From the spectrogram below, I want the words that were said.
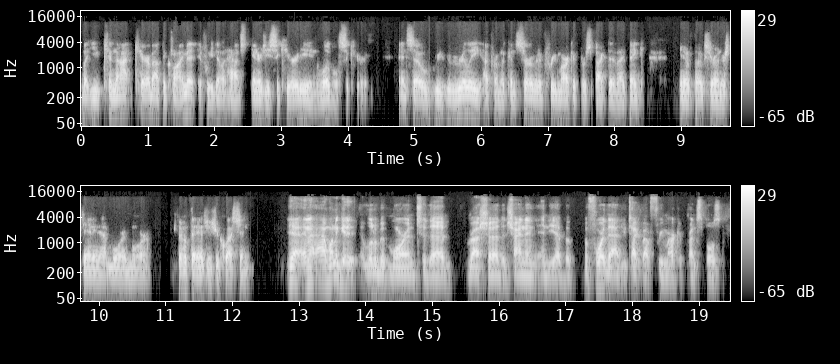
but you cannot care about the climate if we don't have energy security and global security. And so, we really, uh, from a conservative free market perspective, I think you know folks are understanding that more and more. So I hope that answers your question. Yeah, and I want to get a little bit more into the Russia, the China, and India. But before that, you talk about free market principles,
